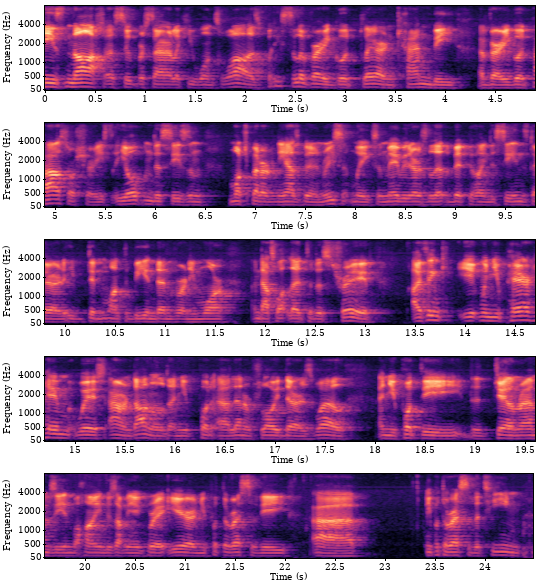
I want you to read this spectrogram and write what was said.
He's not a superstar like he once was, but he's still a very good player and can be a very good pass rusher. He's, he opened this season much better than he has been in recent weeks, and maybe there's a little bit behind the scenes there that he didn't want to be in Denver anymore, and that's what led to this trade. I think it, when you pair him with Aaron Donald and you put uh, Leonard Floyd there as well, and you put the the Jalen Ramsey in behind who's having a great year, and you put the rest of the uh, you put the rest of the team,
